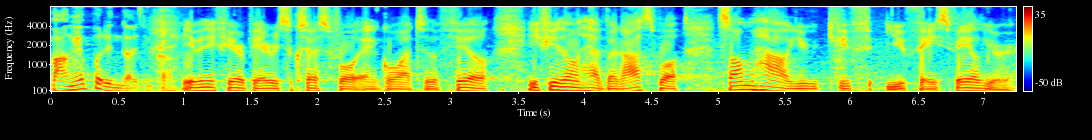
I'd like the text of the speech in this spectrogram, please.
망해버린다니까. Even if you're very successful and go out to the field, if you don't have the gospel, somehow you you, face failure.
